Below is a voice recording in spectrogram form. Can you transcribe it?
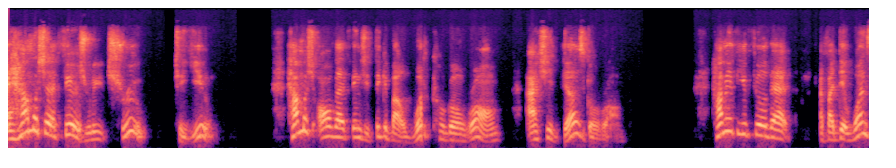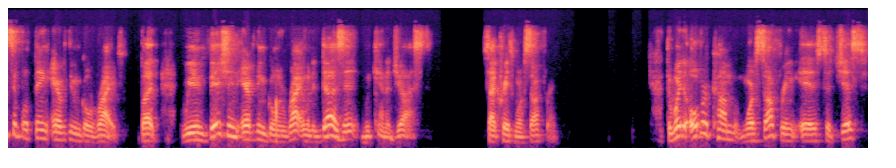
And how much of that fear is really true to you? How much all that things you think about what could go wrong actually does go wrong? How many of you feel that if I did one simple thing, everything would go right. But we envision everything going right. When it doesn't, we can't adjust. So that creates more suffering. The way to overcome more suffering is to just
